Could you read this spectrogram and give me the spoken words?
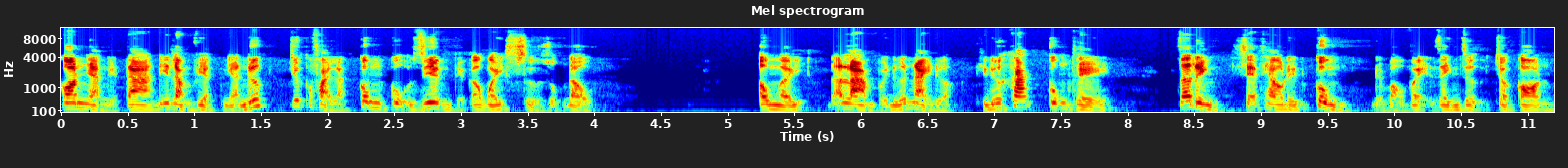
Con nhà người ta đi làm việc nhà nước chứ không phải là công cụ riêng để các ông ấy sử dụng đâu. Ông ấy đã làm với đứa này được thì đứa khác cũng thế. Gia đình sẽ theo đến cùng để bảo vệ danh dự cho con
